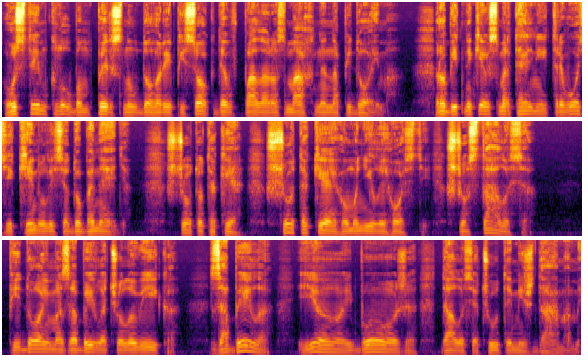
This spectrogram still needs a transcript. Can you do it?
Густим клубом пирснув догори пісок, де впала розмахнена підойма. Робітники в смертельній тривозі кинулися до Бенедя. Що то таке? Що таке? гомоніли гості. Що сталося? Підойма забила чоловіка. Забила? Йой, Боже, далося чути між дамами.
